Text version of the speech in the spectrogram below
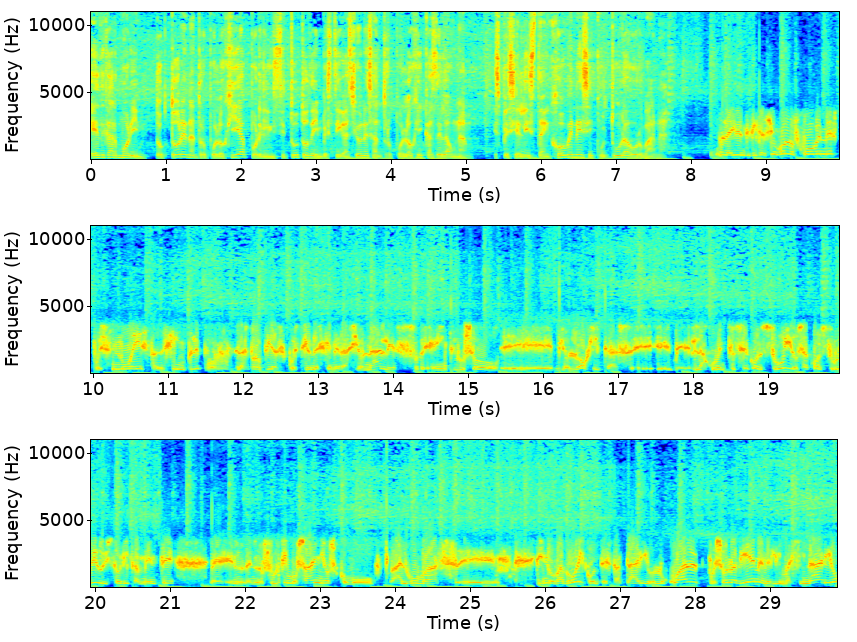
Edgar Morín, doctor en antropología por el Instituto de Investigaciones Antropológicas de la UNAM, especialista en jóvenes y cultura urbana. La identificación con los jóvenes pues no es tan simple por las propias cuestiones generacionales e incluso eh, biológicas. Eh, la juventud se construye o se ha construido históricamente eh, en, en, los últimos años como algo más eh, innovador y contestatario, lo cual pues suena bien en el imaginario,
